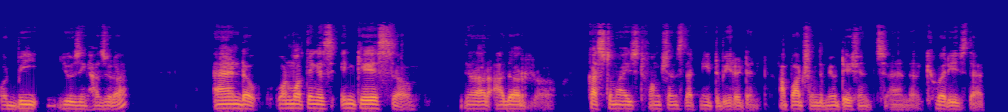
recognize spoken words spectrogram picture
would be using Hasura. And uh, one more thing is in case uh, there are other uh, customized functions that need to be written apart from the mutations and queries that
